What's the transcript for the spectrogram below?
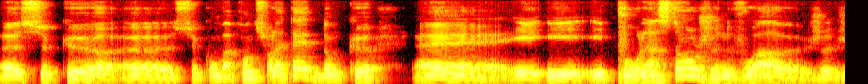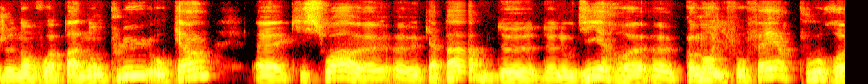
ce que ce qu'on va prendre sur la tête. Donc et, pour l'instant, je ne vois, je n'en vois pas non plus aucun euh, qui soit euh, euh, capable de, nous dire comment il faut faire pour,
